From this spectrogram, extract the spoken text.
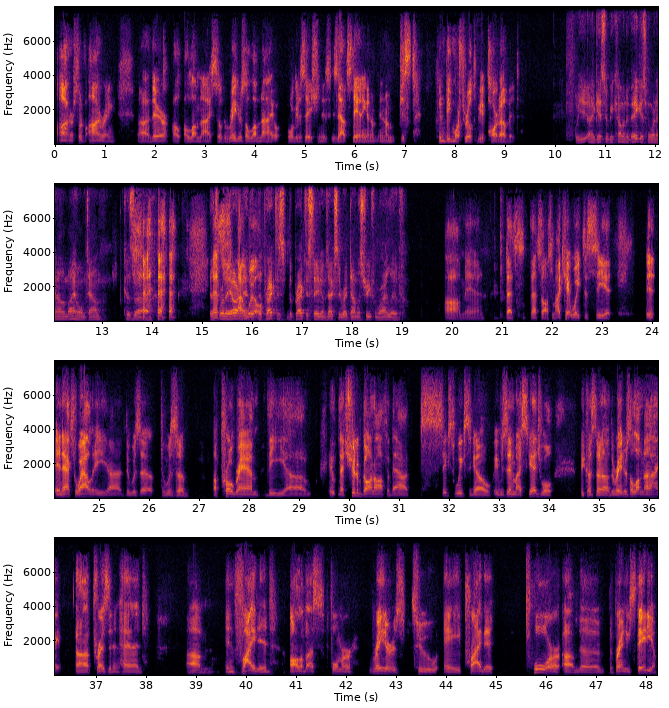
honor sort of honoring uh, their al- alumni. So the Raiders alumni organization is, is outstanding, and I'm, and I'm just couldn't be more thrilled to be a part of it. Well, you, I guess you'll be coming to Vegas more now in my hometown because uh, that's, that's, where they are. Man. The, the, practice the practice stadium is actually right down the street from where I live. Oh man, that's that's awesome! I can't wait to see it. In, in actuality, uh, there was a there was a a program the uh, it, that should have gone off about six weeks ago. It was in my schedule because the the Raiders alumni uh, president had um, invited all of us former Raiders to a private tour of the the brand new stadium.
